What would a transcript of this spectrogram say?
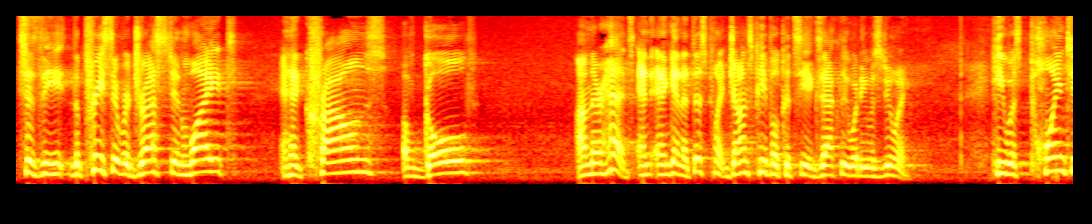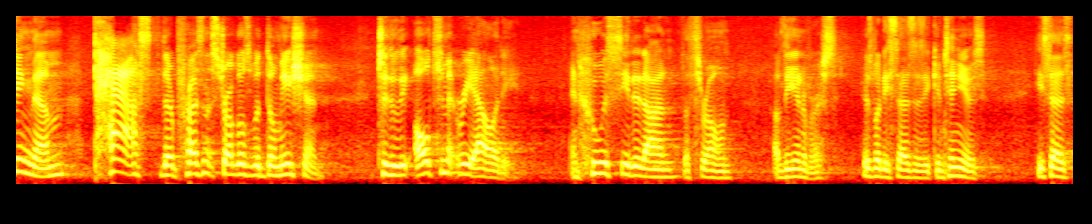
He says, The, the priests that were dressed in white and had crowns of gold on their heads. And, and again, at this point, John's people could see exactly what he was doing. He was pointing them past their present struggles with Domitian to the ultimate reality and who is seated on the throne of the universe. Here's what he says as he continues He says,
